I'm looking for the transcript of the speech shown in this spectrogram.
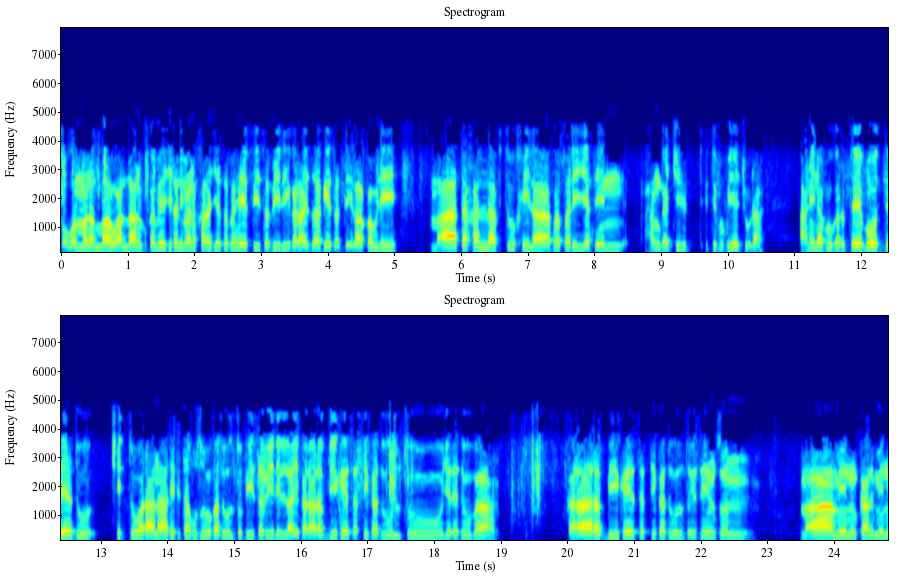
تضمن الله أن لا نفك بيجر لمن خرج سبه في سبيلي كرائزا كيست. إلى قوله ما تخلفت خلاف صرية. هنگا اتفوف يجورا أني نفو قرتي cittu waraanaatitti taqzuu ka duultu fi sabiilillaahi karaa rabbii keessatti ka duultu jedhe duuba karaa rabbii keessatti ka duultu isiin sun maa min kalmin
